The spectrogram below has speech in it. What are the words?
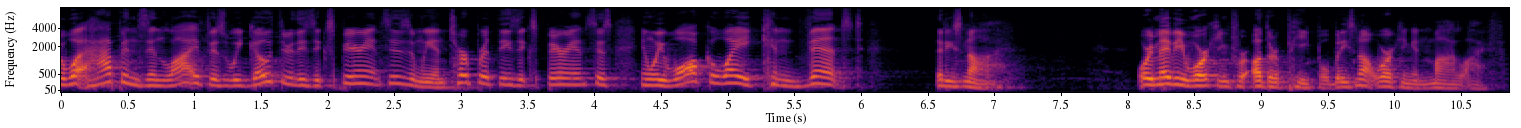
But what happens in life is we go through these experiences and we interpret these experiences and we walk away convinced that He's not. Or He may be working for other people, but He's not working in my life.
